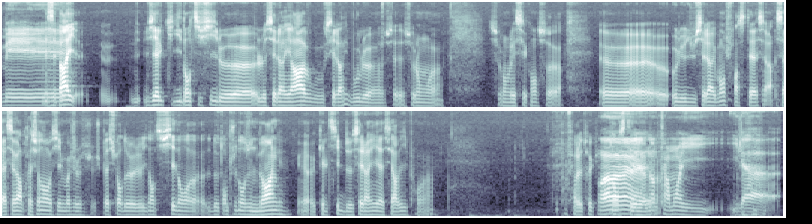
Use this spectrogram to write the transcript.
Mais, Mais c'est pareil, euh, Viel qui identifie le, le céleri rave ou céleri boule euh, selon, euh, selon les séquences euh, au lieu du céleri blanc, je pense que c'était assez, c'est assez impressionnant aussi. Moi je, je suis pas sûr de l'identifier, dans- d'autant plus dans une meringue, euh, quel type de céleri a servi pour, pour faire le truc. Ouais, Non, ouais, c'était, non, clairement, il, il a.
